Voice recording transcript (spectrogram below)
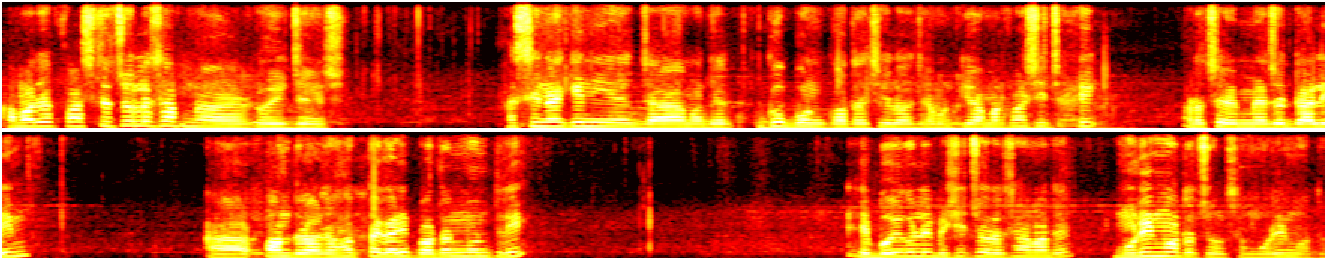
আমাদের ফার্স্টে চলেছে আপনার ওই যে হাসিনাকে নিয়ে যা আমাদের গোপন কথা ছিল যেমন কি আমার ফাঁসি চাই আর হচ্ছে মেজর ডালিম আর অন্ধ্র হত্যাকারী প্রধানমন্ত্রী। এই বইগুলো বেশি চলেছে আমাদের। মুড়ির মতো চলছে মুড়ির মতো।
